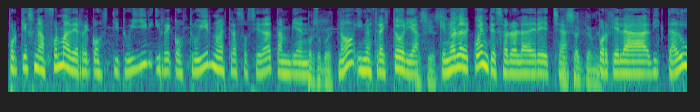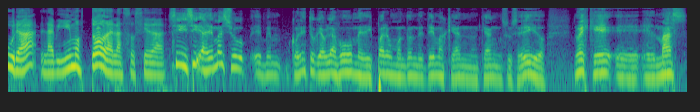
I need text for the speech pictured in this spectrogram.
porque es una forma de reconstituir y reconstruir nuestra sociedad también, Por supuesto. ¿no? Y nuestra historia, Así es. que no la cuente solo la derecha, Exactamente. porque la dictadura la vivimos toda la sociedad. Sí, sí, además yo eh, me- con esto que hablas vos me dispara un montón de temas que han, que han sucedido. No es que eh, el MAS,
